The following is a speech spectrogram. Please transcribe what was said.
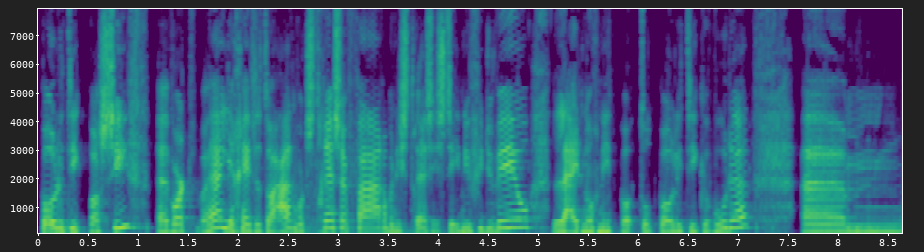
Politiek passief. Er wordt, hè, je geeft het al aan, wordt stress ervaren. Maar die stress is te individueel. Leidt nog niet po- tot politieke woede. Ehm,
